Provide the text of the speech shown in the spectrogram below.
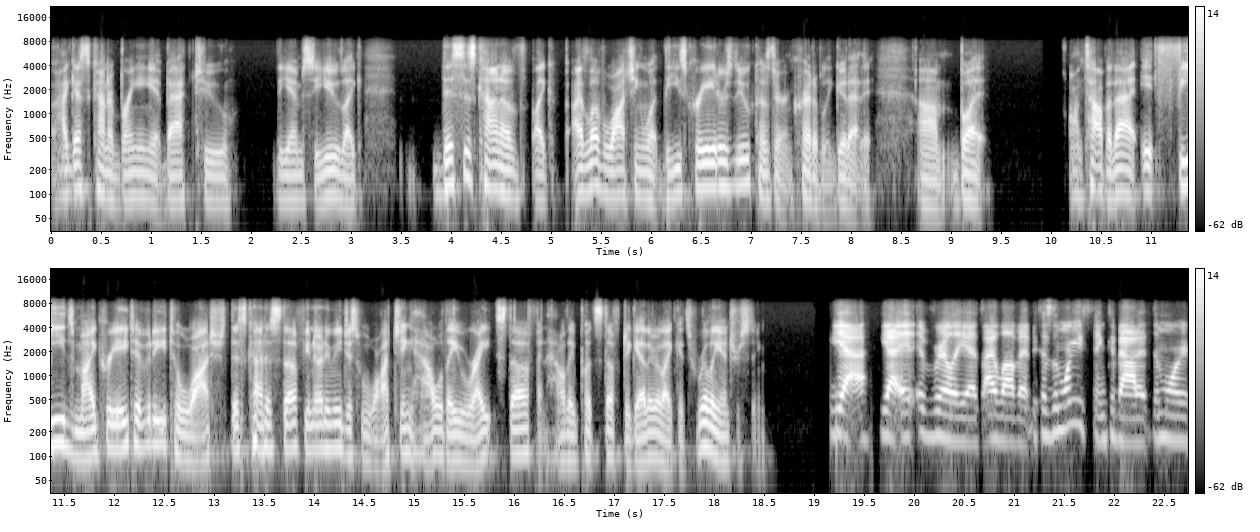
I guess kind of bringing it back to the MCU, like this is kind of like I love watching what these creators do because they're incredibly good at it. Um, but on top of that, it feeds my creativity to watch this kind of stuff. You know what I mean? Just watching how they write stuff and how they put stuff together. Like it's really interesting. Yeah, yeah, it, it really is. I love it because the more you think about it, the more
